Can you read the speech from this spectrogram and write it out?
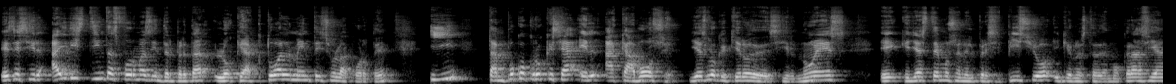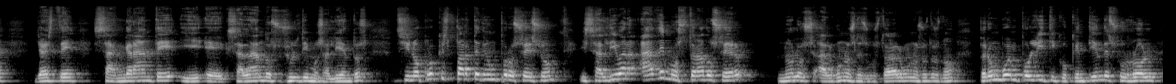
es decir, hay distintas formas de interpretar lo que actualmente hizo la Corte y tampoco creo que sea el acabose, y es lo que quiero decir, no es eh, que ya estemos en el precipicio y que nuestra democracia ya esté sangrante y eh, exhalando sus últimos alientos, sino creo que es parte de un proceso y Saldívar ha demostrado ser, no los, a algunos les gustará, a algunos otros no, pero un buen político que entiende su rol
